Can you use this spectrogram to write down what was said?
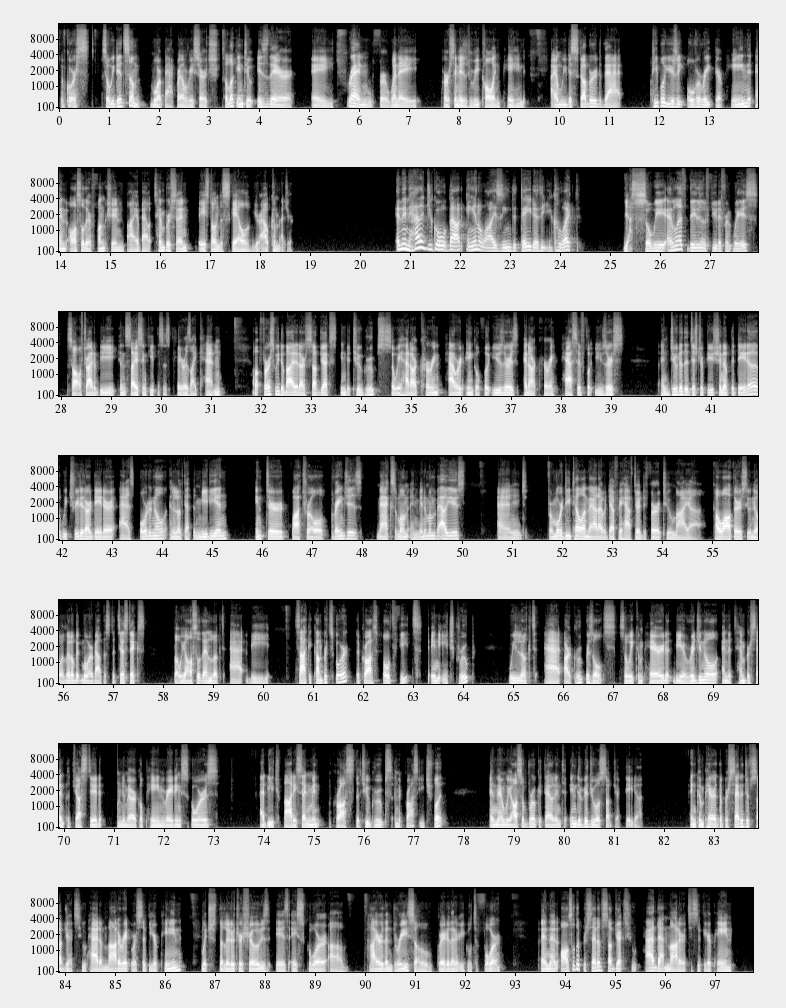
Of course. So, we did some more background research to look into is there a trend for when a person is recalling pain? And we discovered that people usually overrate their pain and also their function by about 10% based on the scale of your outcome measure. And then how did you go about analyzing the data that you collected? Yes. So we analyzed data in a few different ways. So I'll try to be concise and keep this as clear as I can. But first, we divided our subjects into two groups. So we had our current powered ankle foot users and our current passive foot users. And due to the distribution of the data, we treated our data as ordinal and looked at the median, interquartile ranges, maximum and minimum values. And for more detail on that, I would definitely have to defer to my uh, co authors who know a little bit more about the statistics. But we also then looked at the socket comfort score across both feet in each group we looked at our group results. So we compared the original and the 10% adjusted numerical pain rating scores at each body segment across the two groups and across each foot. And then we also broke it down into individual subject data and compared the percentage of subjects who had a moderate or severe pain, which the literature shows is a score of higher than three, so greater than or equal to four and then also the percent of subjects who had that moderate to severe pain,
